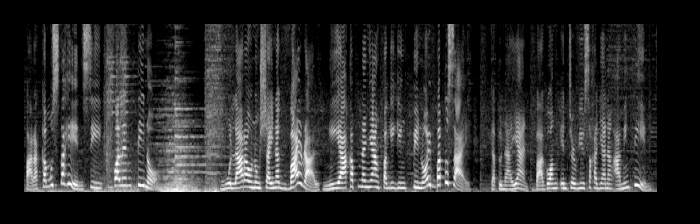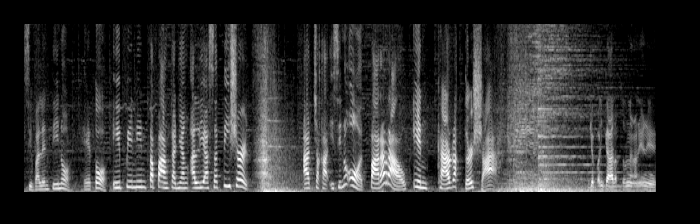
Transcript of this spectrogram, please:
para kamustahin si Valentino. Mula raw nung siya'y nag-viral, niyakap na niya ang pagiging Pinoy Batusay. Katunayan, bago ang interview sa kanya ng aming team, si Valentino, eto, ipininta pa ang kanyang alias sa t-shirt. At saka isinuot para raw in character siya. Japan character ng ano yan eh.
